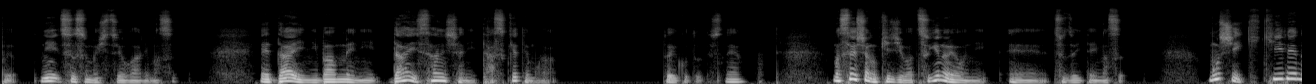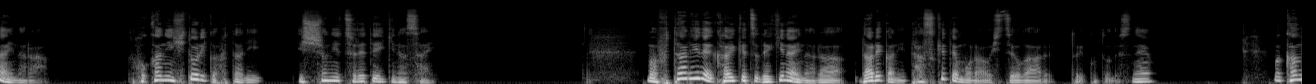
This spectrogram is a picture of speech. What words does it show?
プに進む必要があります。第2番目に第三者に助けてもらうということですね。まあ、聖書の記事は次のように、えー、続いています。もし聞き入れないなら他に1人か2人一緒に連れて行きなさい。まあ、2人で解決できないなら、誰かに助けてもらう必要があるということですね。まあ、考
